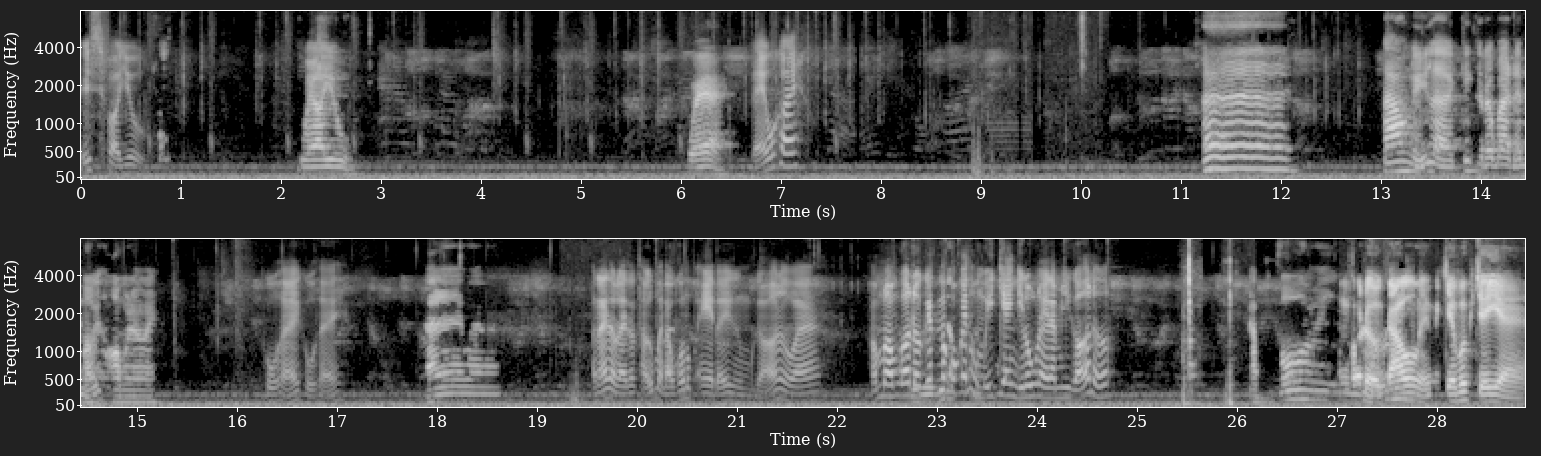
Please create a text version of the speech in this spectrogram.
It's for you. Where are you? Where để quốc ơi ê, ê, ê. tao nghĩ là cái Croma để mở cái hòm này mày cụ thể cụ thể đây đây đây qua qua. hồi nãy tao lại tao thử mà đâu có nút e để gỡ đâu qua không đâu không gỡ được cái nó có cái thùng y chang gì luôn này làm gì gỡ được đập vô. Không có được đâu, mày chơi PUBG à.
